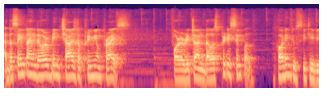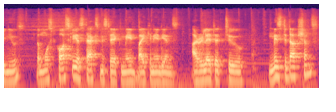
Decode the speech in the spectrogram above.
At the same time, they were being charged a premium price for a return that was pretty simple. According to CTV News, the most costliest tax mistake made by Canadians are related to missed deductions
